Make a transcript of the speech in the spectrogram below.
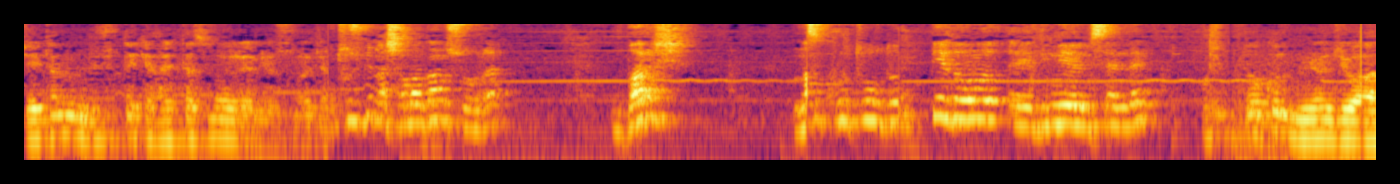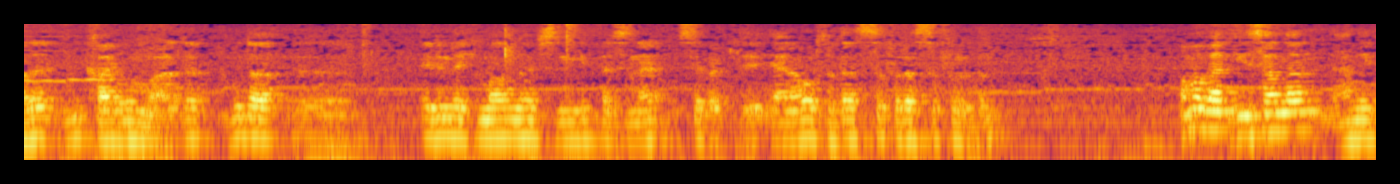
şeytanın vücuttaki haritasını öğreniyorsun hocam. 30 bin aşamadan sonra Barış nasıl kurtuldu? Bir de onu e, dinleyelim senden. 9 milyon civarı bir kaybım vardı. Bu da e, elimdeki malın hepsinin gitmesine sebepti. Yani ortada sıfıra sıfırdım. Ama ben insanların hani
